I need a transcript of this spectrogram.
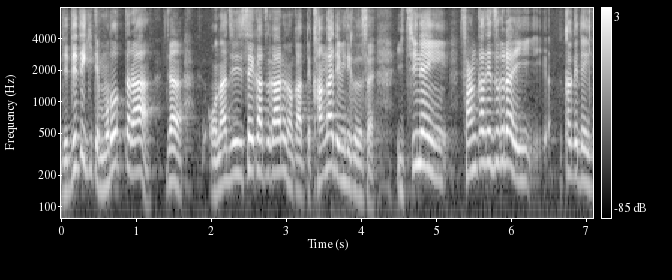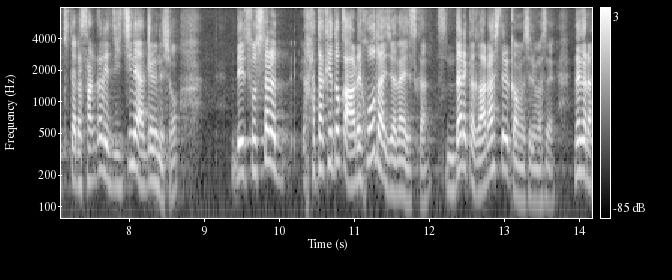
で出てきて戻ったらじゃあ同じ生活があるのかって考えてみてください。1年3ヶ月ぐらいかけてきたら3ヶ月1年空けるんでしょ？でそしたら畑とか荒れ放題じゃないですか。誰かが荒らしてるかもしれません。だから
